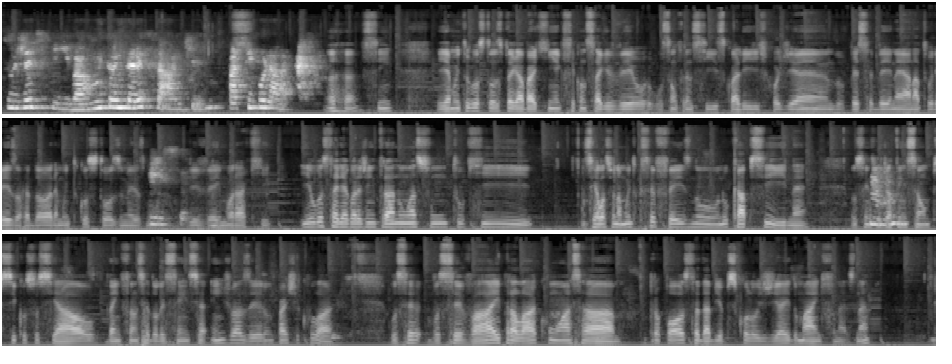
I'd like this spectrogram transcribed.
sugestiva, muito interessante, particular. Uhum, sim. E é muito gostoso pegar a barquinha que você consegue ver o, o São Francisco ali rodeando, perceber né, a natureza ao redor. É muito gostoso mesmo Isso. viver e morar aqui. E eu gostaria agora de entrar num assunto que se relaciona muito com o que você fez no, no CAPCI, né? No Centro uhum. de Atenção Psicossocial da Infância e Adolescência em Juazeiro em particular. Você, você vai para lá com essa proposta da biopsicologia e do mindfulness, né?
